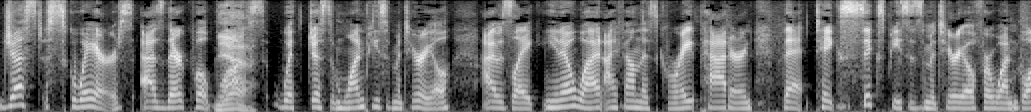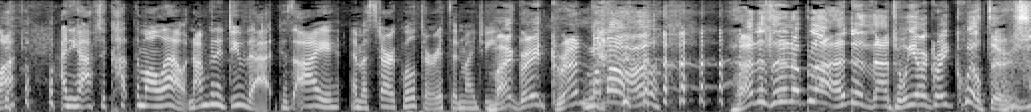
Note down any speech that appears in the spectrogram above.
just squares as their quilt Yeah. blocks with just one piece of material, I was like, you know what? I found this great pattern that takes six pieces of material for one block, and you have to cut them all out. And I'm going to do that because I am a star quilter. It's in my genes. My great grandmama had it in a blood that we are great quilters.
